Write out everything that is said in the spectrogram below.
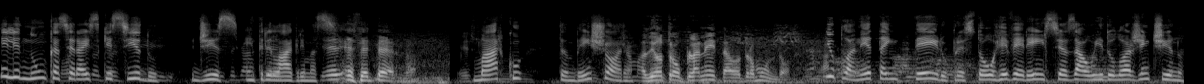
Ele nunca será esquecido, diz entre lágrimas. É eterno. Marco também chora. De outro planeta, outro mundo. E o planeta inteiro prestou reverências ao ídolo argentino.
